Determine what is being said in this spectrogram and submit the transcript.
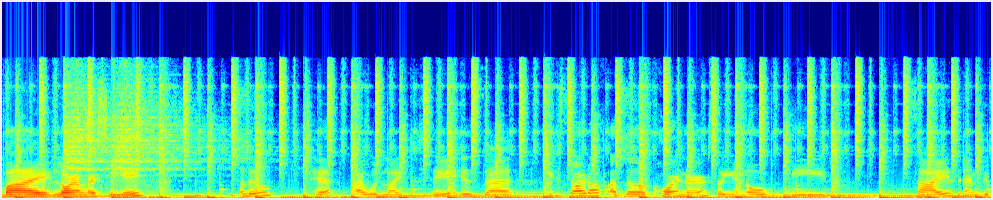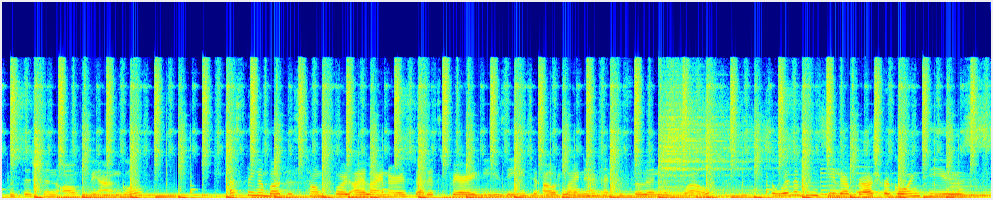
by Laura Mercier. A little tip I would like to say is that you start off at the corner so you know the size and the position of the angle. The Best thing about this Tom Ford eyeliner is that it's very easy to outline it and to fill in brush, we're going to use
